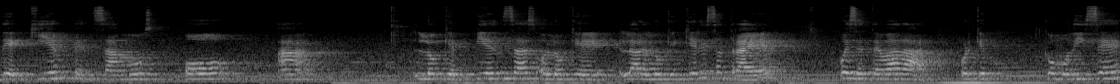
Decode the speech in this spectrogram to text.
de quién pensamos o lo que piensas o lo que, lo que quieres atraer, pues se te va a dar, porque como dice,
